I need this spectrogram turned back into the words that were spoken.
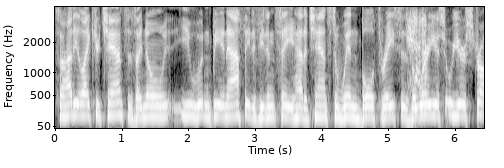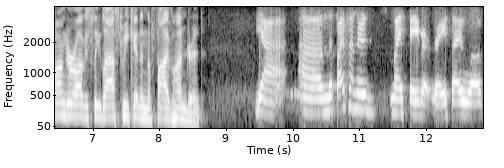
So, how do you like your chances? I know you wouldn't be an athlete if you didn't say you had a chance to win both races, but where you you're stronger, obviously, last weekend in the 500. Yeah, um, the 500 is my favorite race. I love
